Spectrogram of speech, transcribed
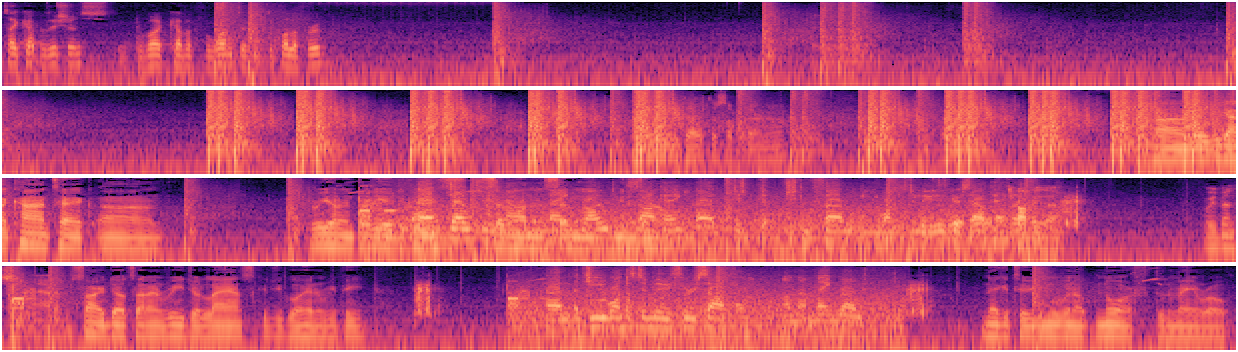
Take up positions, and provide cover for one to, to follow through. Delta's up there now. Uh, there- we got a contact. Uh, 338 Uh, degrees, Delta is now on the main 770 road, meters out. Uh, just, just confirm that you want us to move through get. Copy that. We've been shooting at him. Sorry, Delta, I didn't read your last. Could you go ahead and repeat? Um, do you want us to move through Sakhe on that main road? Negative, you're moving up north through the main road.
